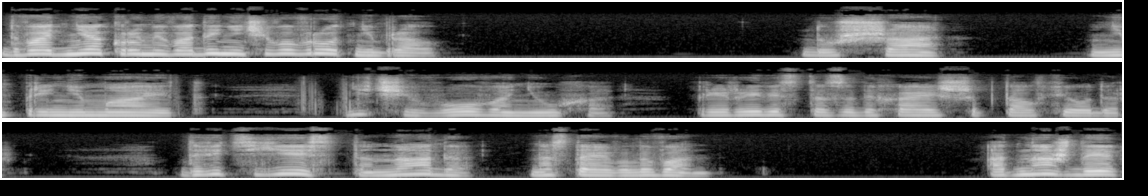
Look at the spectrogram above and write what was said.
Два дня, кроме воды, ничего в рот не брал. Душа не принимает. Ничего, Ванюха, — прерывисто задыхаясь, шептал Федор. — Да ведь есть-то надо, — настаивал Иван. Однажды,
